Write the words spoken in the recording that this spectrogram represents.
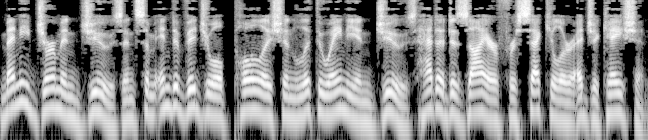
many German Jews and some individual Polish and Lithuanian Jews had a desire for secular education.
